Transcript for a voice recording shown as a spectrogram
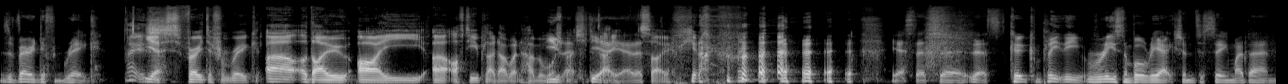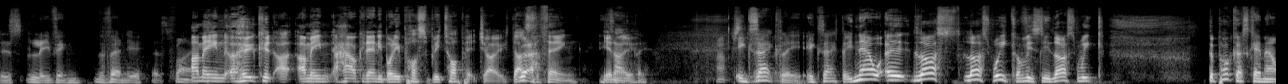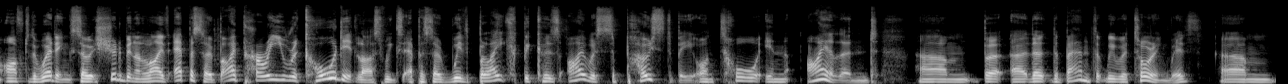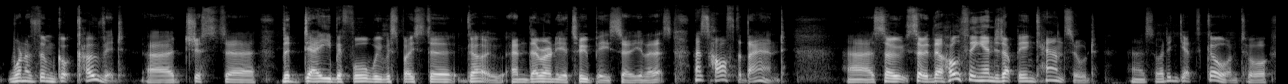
it's a very different rig. Is- Yes, very different rig. Uh, although I, uh, after you played, I went home and watched match of the Yeah, day. yeah, that's- So you know, Yes, that's uh, that's co- completely reasonable reaction to seeing my band is leaving the venue. That's fine. I mean, who could? I mean, how could anybody possibly top it, Joe? That's Yeah. the thing. You exactly. know, Exactly, exactly. Now, uh, last last week, obviously, last week the podcast came out after the wedding, so it should have been a live episode. But I pre-recorded last week's episode with Blake because I was supposed to be on tour in Ireland, um, but uh, the the band that we were touring with. Um, one of them got COVID uh, just uh, the day before we were supposed to go, and they're only a two piece, so you know that's that's half the band. Uh, so so the whole thing ended up being cancelled. Uh, so I didn't get to go on tour,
